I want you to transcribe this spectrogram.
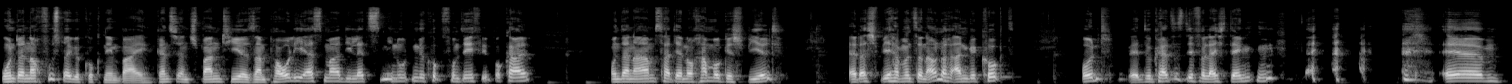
und dann noch Fußball geguckt nebenbei. Ganz entspannt hier St. Pauli erstmal die letzten Minuten geguckt vom DFB-Pokal. Und dann abends hat ja noch Hamburg gespielt. Äh, Das Spiel haben wir uns dann auch noch angeguckt. Und äh, du kannst es dir vielleicht denken, ähm,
